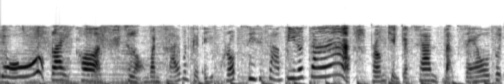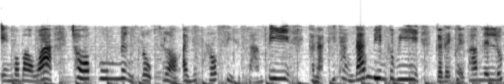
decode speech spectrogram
โยใกล้คลอด ฉลองวันคล้ายวันเกิดอายุครบ 43 ปีแล้วจ้า พร้อมเขียนแคปชั่นแบบแซวตัวเองเบาๆว่า โชว์พุงหนึ่งกรุกฉลองอายุครบ 43 ปี ขณะที่ทางด้านบีมกวี ก็ได้เผยภาพในลุค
